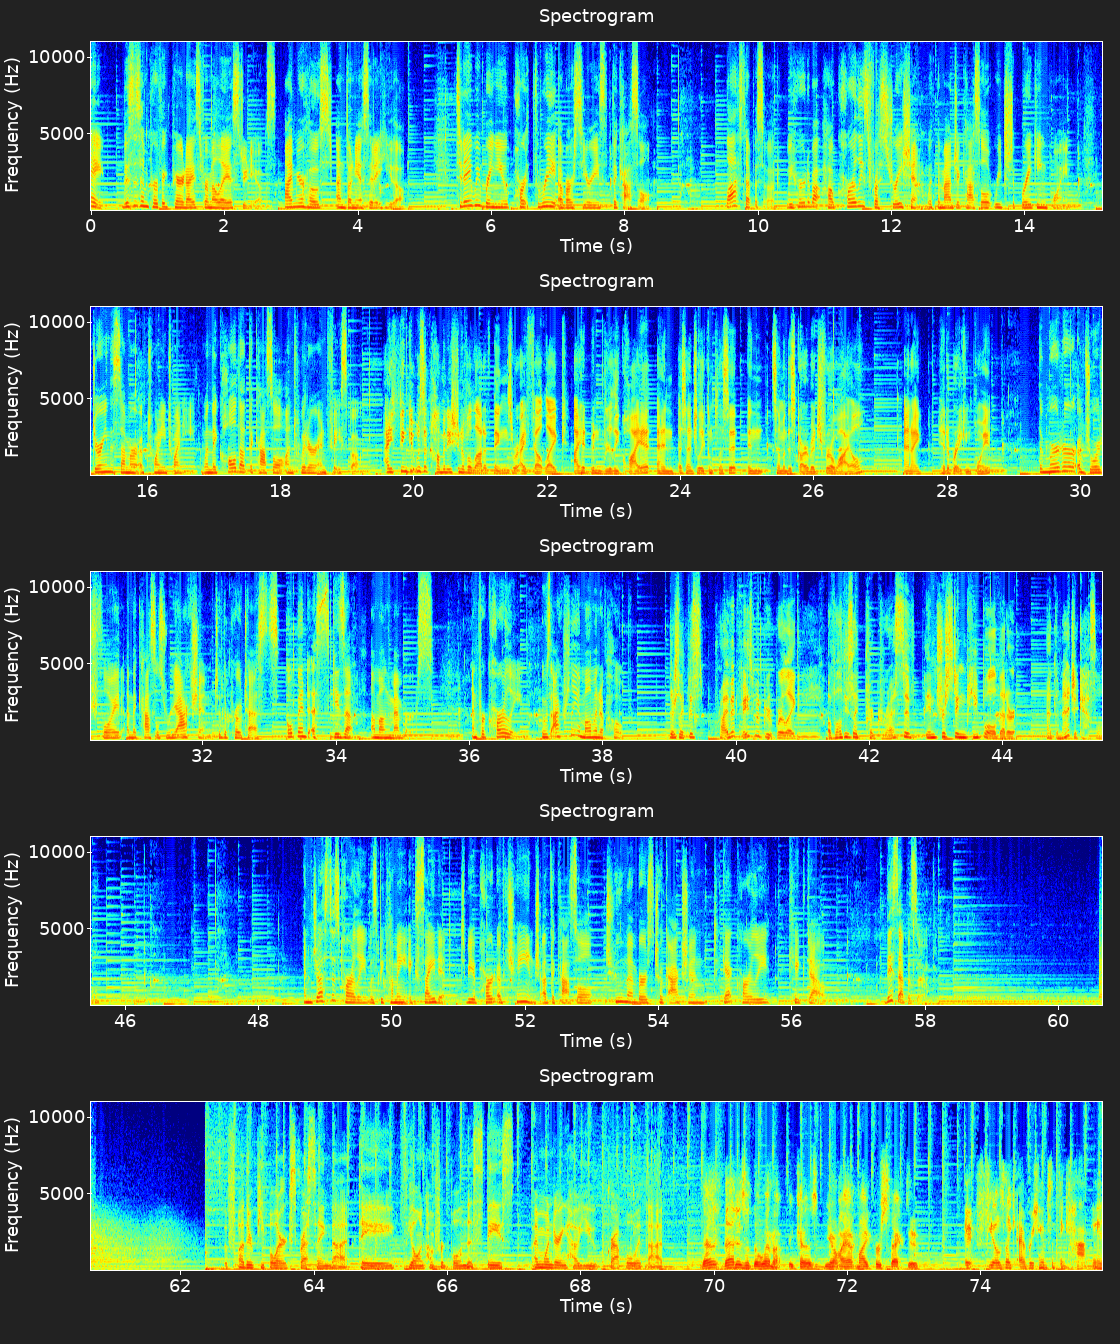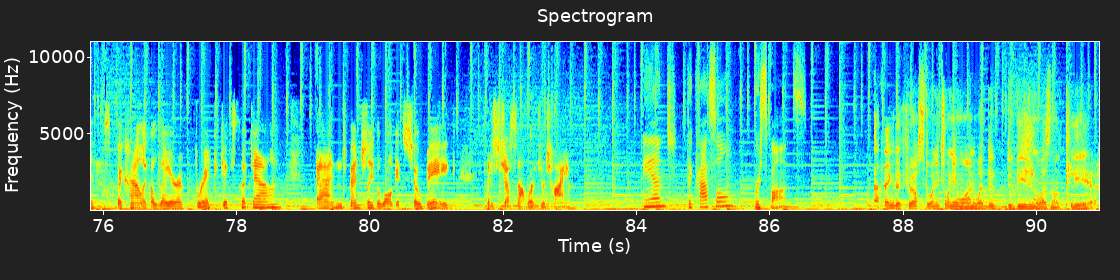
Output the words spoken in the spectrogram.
Hey, this is Imperfect Paradise from LAist Studios. I'm your host, Antonia Cereijido. Today we bring you part three of our series, The Castle. Last episode, we heard about how Carly's frustration with the Magic Castle reached a breaking point during the summer of 2020 when they called out the castle on Twitter and Facebook. I think it was a combination of a lot of things where I felt like I had been really quiet and essentially complicit in some of this garbage for a while, and I hit a breaking point. The murder of George Floyd and the castle's reaction to the protests opened a schism among members. And for Carly, it was actually a moment of hope there's like this private Facebook group where like of all these like progressive, interesting people that are at the Magic Castle. And just as Carly was becoming excited to be a part of change at the castle, two members took action to get Carly kicked out. This episode. If other people are expressing that they feel uncomfortable in this space, I'm wondering how you grapple with that. That that is a dilemma because you know I have my perspective. It feels like every time something happens, that kind of like a layer of brick gets put down, and eventually the wall gets so big that it's just not worth your time. And the castle response. I think the first 2021, what the, the vision was not clear.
